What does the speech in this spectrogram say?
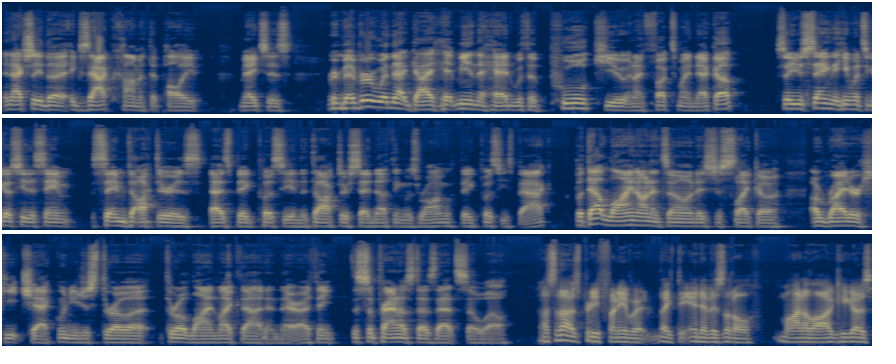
And actually, the exact comment that Polly makes is, "Remember when that guy hit me in the head with a pool cue and I fucked my neck up?" So you're saying that he went to go see the same same doctor as as Big Pussy, and the doctor said nothing was wrong with Big Pussy's back. But that line on its own is just like a a writer heat check when you just throw a throw a line like that in there. I think The Sopranos does that so well. I also thought it was pretty funny, but like the end of his little monologue, he goes,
